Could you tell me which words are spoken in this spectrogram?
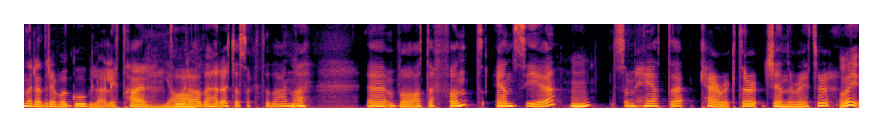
når jeg drev og googla litt her, Ja. Tora, det her har jeg ikke sagt til deg ennå, eh, var at jeg fant en side Mm. Som heter Character Generator. Oi!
